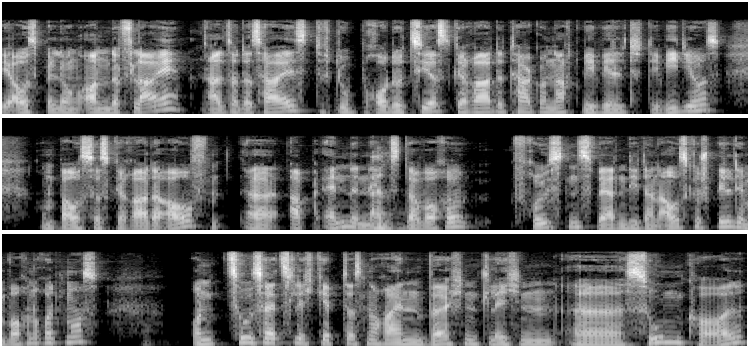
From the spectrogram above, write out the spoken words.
die Ausbildung on the fly. Also das heißt, du produzierst gerade Tag und Nacht wie wild die Videos und baust das gerade auf. Äh, ab Ende also nächster also. Woche frühestens werden die dann ausgespielt im Wochenrhythmus. Und zusätzlich gibt es noch einen wöchentlichen äh, Zoom-Call,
